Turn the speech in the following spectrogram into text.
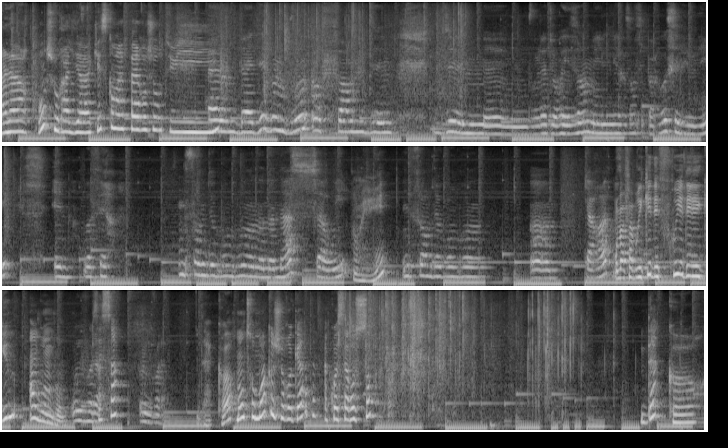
Alors, bonjour Alia, qu'est-ce qu'on va faire aujourd'hui Euh, bah, des bonbons en forme de, de, euh, voilà, de raisin, mais les raisins c'est pas rose, c'est violet. Et on va faire une forme de bonbon en ananas, ça oui. Oui. Une forme de bonbon en carotte. On va fabriquer des fruits et des légumes en bonbons. Oui, voilà. C'est ça? Oui, voilà. D'accord. Montre-moi que je regarde à quoi ça ressemble. D'accord.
